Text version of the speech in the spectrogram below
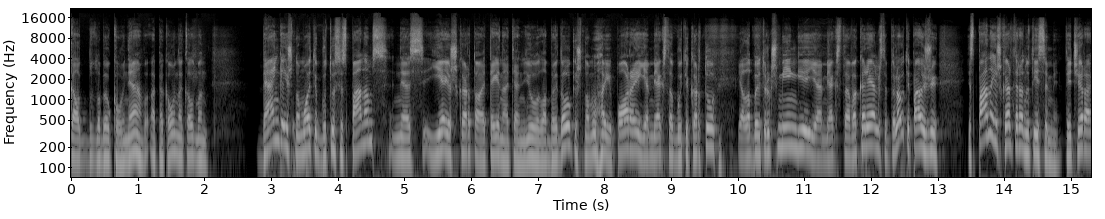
gal labiau Kaune, apie Kauną kalbant, vengia išnuomoti būtus ispanams, nes jie iš karto ateina ten jų labai daug, išnuomoja į porai, jie mėgsta būti kartu, jie labai triukšmingi, jie mėgsta vakarėlius ir taip toliau. Tai pavyzdžiui, ispanai iš karto yra nuteisiami. Tai čia yra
